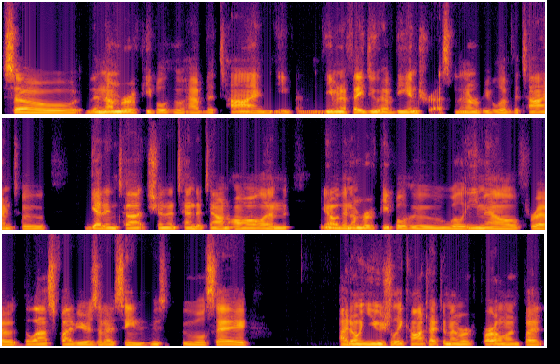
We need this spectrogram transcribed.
So the number of people who have the time, even even if they do have the interest, but the number of people who have the time to get in touch and attend a town hall, and you know the number of people who will email throughout the last five years that I've seen who who will say, "I don't usually contact a member of parliament, but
